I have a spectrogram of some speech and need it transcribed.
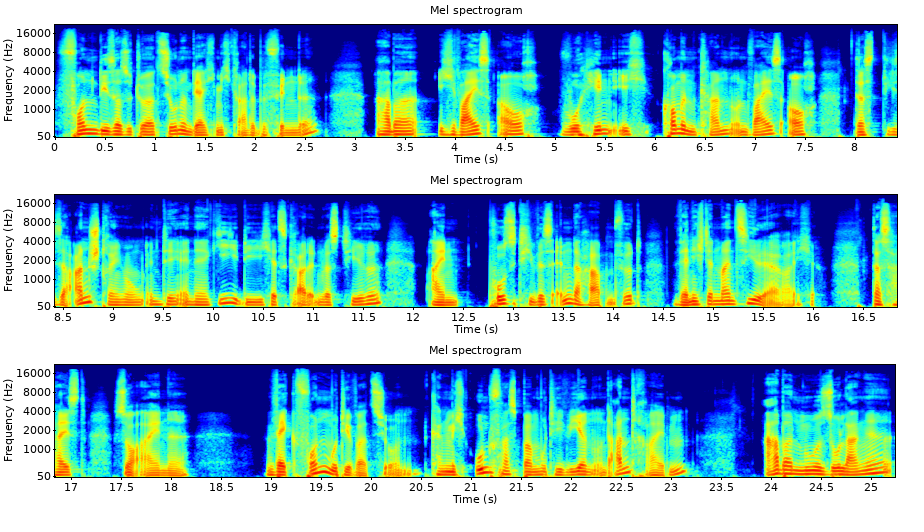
von dieser Situation, in der ich mich gerade befinde. Aber ich weiß auch, wohin ich kommen kann und weiß auch, dass diese Anstrengung in die Energie, die ich jetzt gerade investiere, ein positives Ende haben wird, wenn ich denn mein Ziel erreiche. Das heißt, so eine Weg von Motivation kann mich unfassbar motivieren und antreiben, aber nur solange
